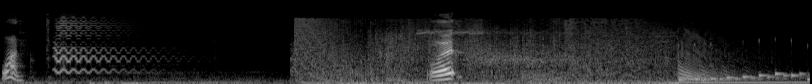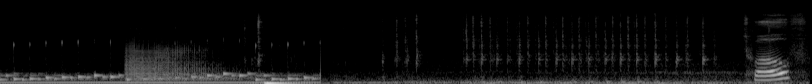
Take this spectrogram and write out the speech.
One. What? Twelve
